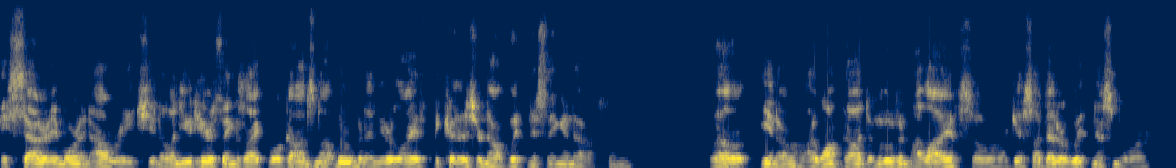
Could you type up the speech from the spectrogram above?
a Saturday morning outreach, you know, and you'd hear things like, well, God's not moving in your life because you're not witnessing enough. And well, you know, I want God to move in my life, so I guess I better witness more.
